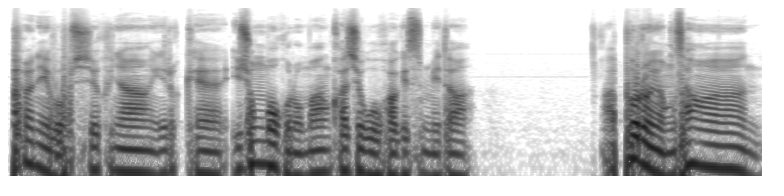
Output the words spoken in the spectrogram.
편입 없이 그냥 이렇게 이 종목으로만 가지고 가겠습니다. 앞으로 영상은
